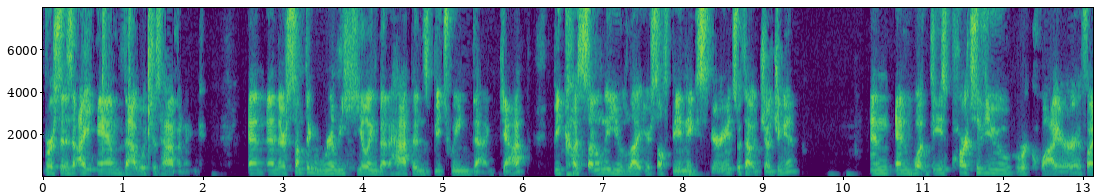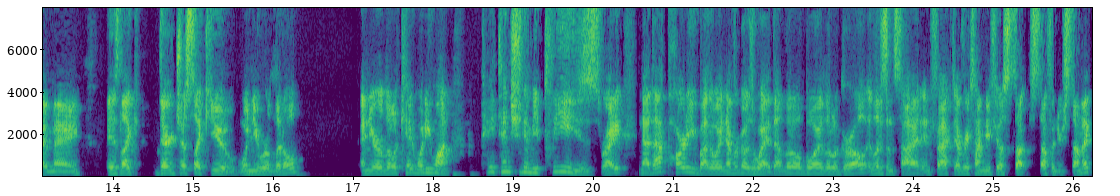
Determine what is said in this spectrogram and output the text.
versus I am that which is happening. And and there's something really healing that happens between that gap because suddenly you let yourself be in the experience without judging it. And and what these parts of you require, if I may, is like they're just like you when you were little and you're a little kid. What do you want? Pay attention to me, please. Right now, that part of you, by the way, never goes away. That little boy, little girl, it lives inside. In fact, every time you feel stu- stuff in your stomach,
